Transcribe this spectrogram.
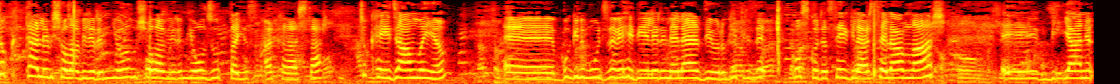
Çok terlemiş olabilirim, yorulmuş olabilirim. Yolculuktayız arkadaşlar. Çok heyecanlıyım. Ee, bugünün mucize ve hediyeleri neler diyorum. Hepinize koskoca sevgiler, selamlar. Ee, yani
